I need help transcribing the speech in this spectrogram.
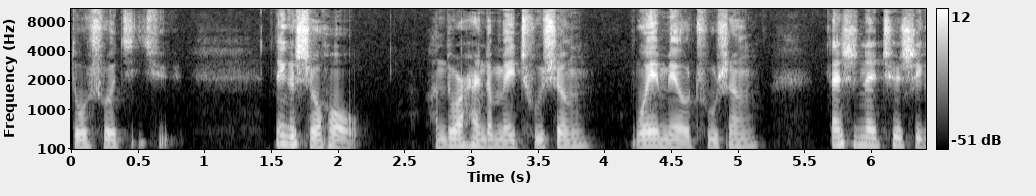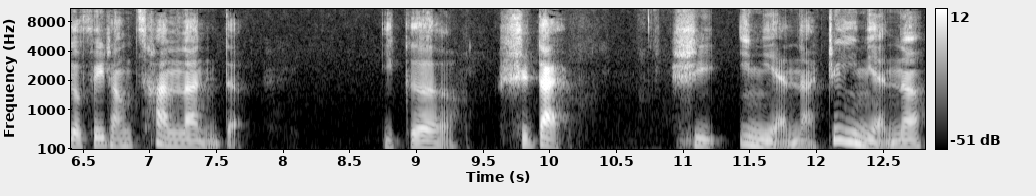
多说几句。那个时候很多人都没出生，我也没有出生，但是那却是一个非常灿烂的一个时代。是一年呢，这一年呢，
